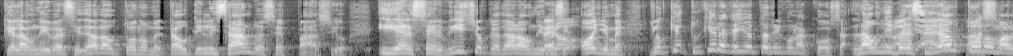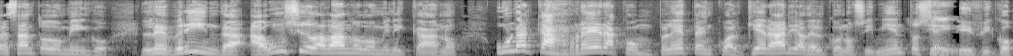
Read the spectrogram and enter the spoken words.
que la Universidad Autónoma está utilizando ese espacio y el servicio que da la universidad. Óyeme, yo, tú quieres que yo te diga una cosa. La Universidad Autónoma de Santo Domingo le brinda a un ciudadano dominicano una carrera completa completa en cualquier área del conocimiento científico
